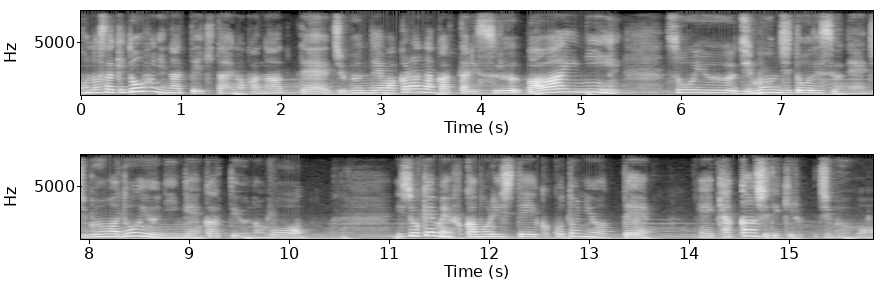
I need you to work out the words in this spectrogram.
この先どういうふうになっていきたいのかなって自分でわからなかったりする場合にそういう自問自答ですよね。自分はどういう人間かっていうのを一生懸命深掘りしていくことによって、えー、客観視できる。自分を。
